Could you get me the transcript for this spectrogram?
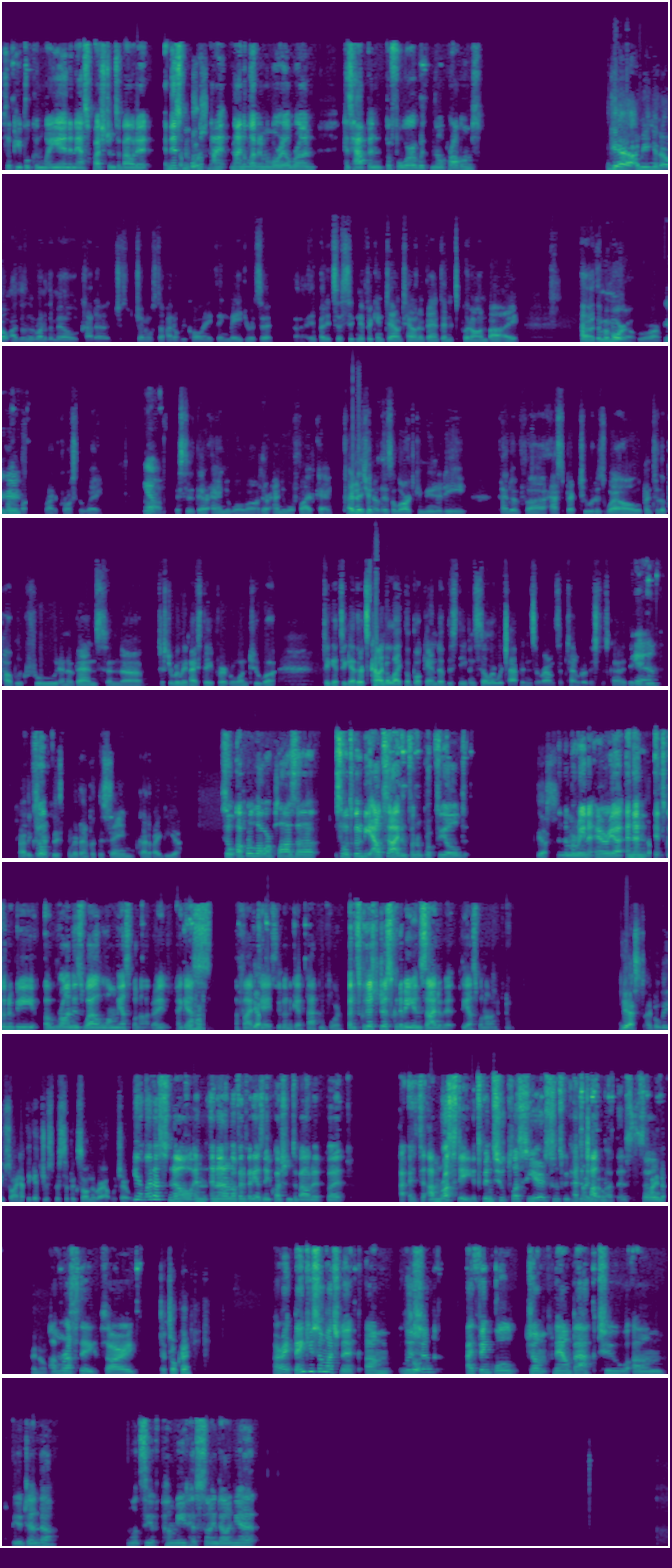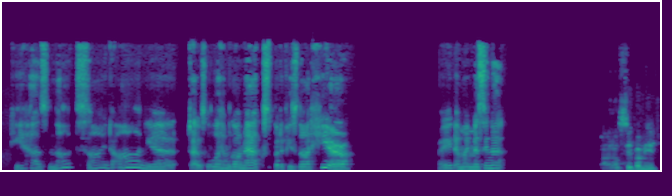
so people can weigh in and ask questions about it. And this Of course. 9/11 Memorial Run has happened before with no problems. Yeah, I mean, you know, other than the run of the mill kind of just general stuff, I don't recall anything major. It's a, uh, it, but it's a significant downtown event and it's put on by uh, the Memorial, who are, Mhm. right across the way. Yeah, Uh, this is their annual, uh, their annual 5K. And as you know, there's a large community kind of uh, aspect to it as well, open to the public, food and events, and uh, just a really nice day for everyone to uh, to get together. It's kind of like the bookend of the Stephen Siller, which happens around September. This is kind of the Yeah. not exactly the same event, but the same kind of idea. So Upper Lower Plaza. So it's going to be outside in front of Brookfield Yes. in the marina area, and then it's going to be a run as well along the Esplanade, right? I guess a 5K, so you're going to get back and forth, but it's just just going to be inside of it, the Esplanade. Yes, I believe so. I have to get you specifics on the route, which I will. Yeah, let us know, and and I don't know if anybody has any questions about it, but I, it's, I'm rusty. It's been two plus years since we've had to talk about this, so I know. I know. I'm rusty. Sorry. It's okay. All right, thank you so much, Nick. Um, Sure. I think we'll jump now back to um the agenda. And Let's see if Pamit has signed on yet. He has not signed on yet. I was gonna let him go next, but if he's not here, right? Am I missing it? I don't see Pamit.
